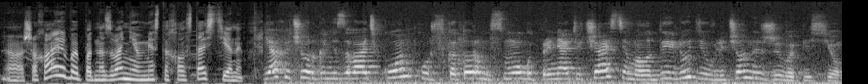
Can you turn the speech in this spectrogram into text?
э, Шахаевой под названием «Вместо холста стены». Я хочу организовать конкурс, в котором смогут принять участие молодые люди, увлеченные живописью.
